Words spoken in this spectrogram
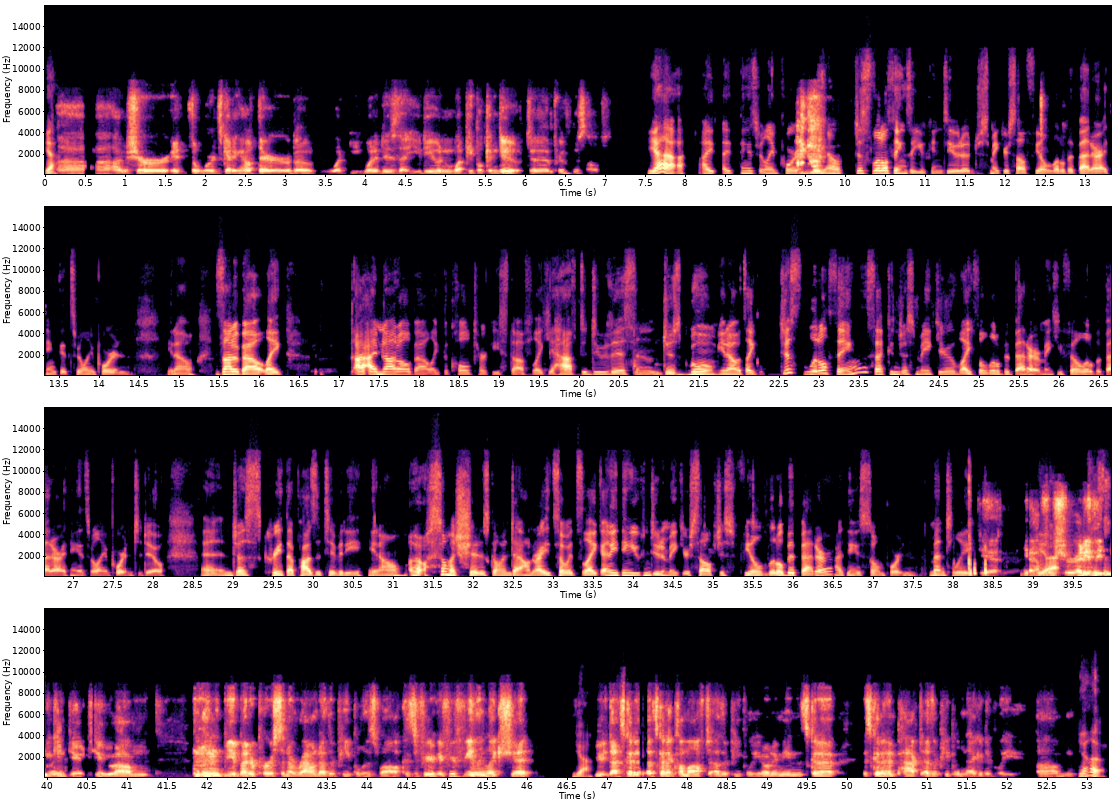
Yeah. Uh, I'm sure it the word's getting out there about what what it is that you do and what people can do to improve themselves. Yeah, I, I think it's really important, you know, just little things that you can do to just make yourself feel a little bit better. I think it's really important, you know. It's not about like I, am not all about like the cold turkey stuff. Like you have to do this and just boom, you know, it's like just little things that can just make your life a little bit better, make you feel a little bit better. I think it's really important to do and just create that positivity, you know. Oh, so much shit is going down, right? So it's like anything you can do to make yourself just feel a little bit better, I think is so important mentally. Yeah. Yeah, yeah for sure. Anything you can do to um be a better person around other people as well. Because if you're if you're feeling like shit, Yeah. you're, that's gonna that's gonna come off to other people. You know what I mean? It's gonna it's gonna impact other people negatively. Um, Yeah.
